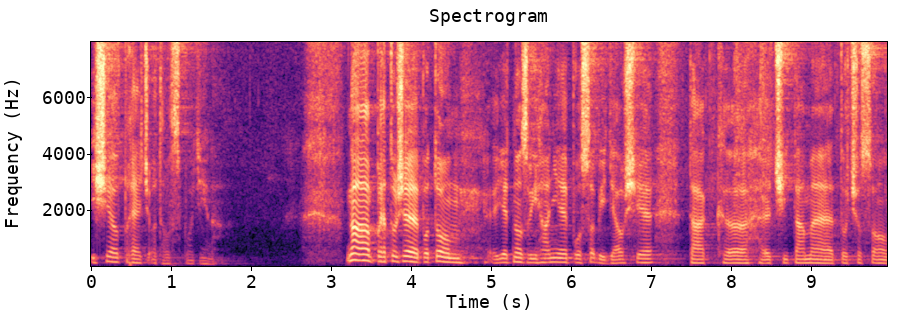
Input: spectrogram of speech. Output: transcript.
išiel preč od hospodina. No a pretože potom jedno zvíhanie pôsobí ďalšie, tak e, čítame to, čo som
